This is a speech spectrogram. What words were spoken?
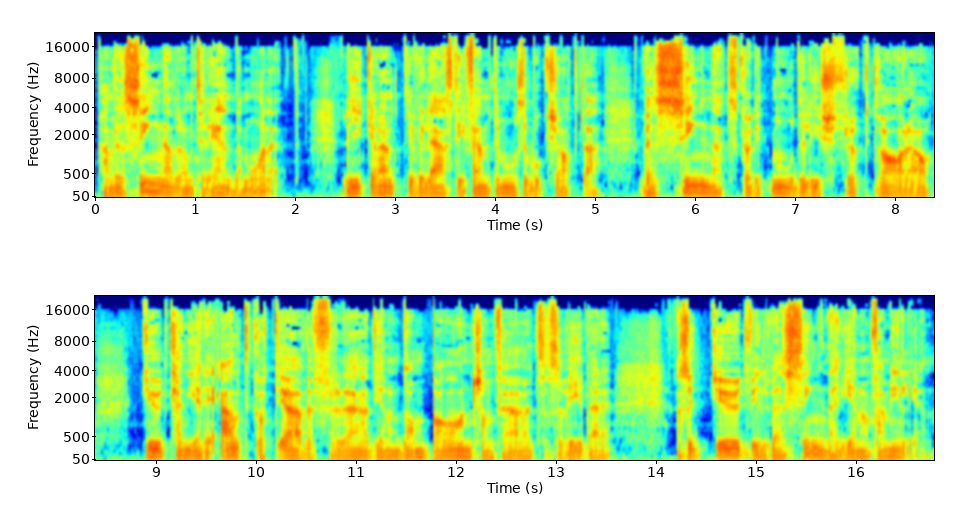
Han välsignade dem till det ändamålet. Likadant det vi läste i femte Mosebok 28. Välsignat ska ditt moderlivs frukt vara och Gud kan ge dig allt gott i överflöd genom de barn som föds och så vidare. Alltså Gud vill välsigna genom familjen.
